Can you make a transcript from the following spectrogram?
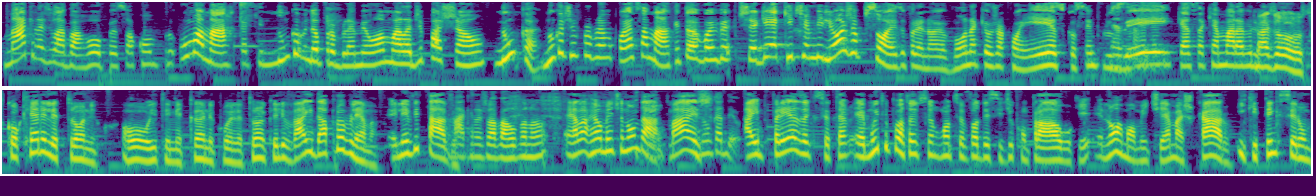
Máquina de lavar roupa, eu só compro uma marca que nunca me deu problema, eu amo ela de paixão. Nunca, nunca tive problema com essa marca. Então eu vou inve- Cheguei aqui, tinha milhões de opções. Eu falei, não, eu vou na que eu já conheço, que eu sempre usei, que essa aqui é maravilhosa. Mas ô, qualquer eletrônico, ou item mecânico ou eletrônico, ele vai dar problema. É inevitável. Máquina de lavar roupa não, Ela realmente não dá. Sim, Mas nunca deu. a empresa que você tem. É muito importante quando você for decidir comprar algo que é- normalmente é mais caro e que tem que ser um,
